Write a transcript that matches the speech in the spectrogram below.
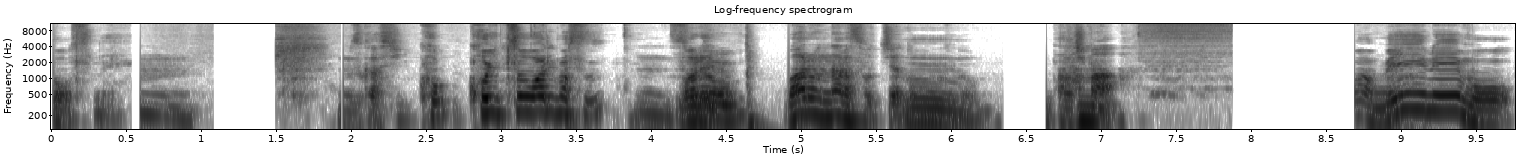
そうですね。うん。難しい。こ、こいつ終わります？うん。割れる。割るんならそっちやとう思うけど。ん。ただまあ、まあ、命令も、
